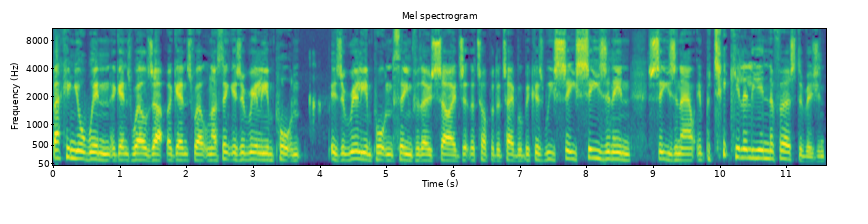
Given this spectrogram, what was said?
backing your win against Wells up against Welton, I think is a really important is a really important theme for those sides at the top of the table because we see season in, season out, particularly in the first division.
